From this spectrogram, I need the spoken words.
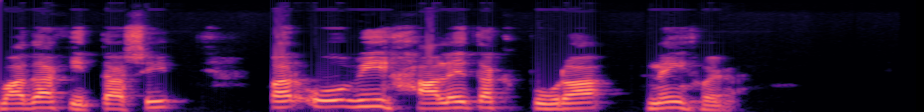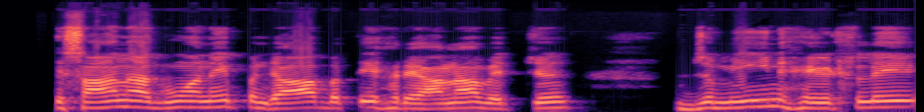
ਵਾਅਦਾ ਕੀਤਾ ਸੀ, ਪਰ ਉਹ ਵੀ ਹਾਲੇ ਤੱਕ ਪੂਰਾ ਨਹੀਂ ਹੋਇਆ। ਕਿਸਾਨ ਆਗੂਆਂ ਨੇ ਪੰਜਾਬ ਅਤੇ ਹਰਿਆਣਾ ਵਿੱਚ ਜ਼ਮੀਨ ਹੇਠਲੇ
